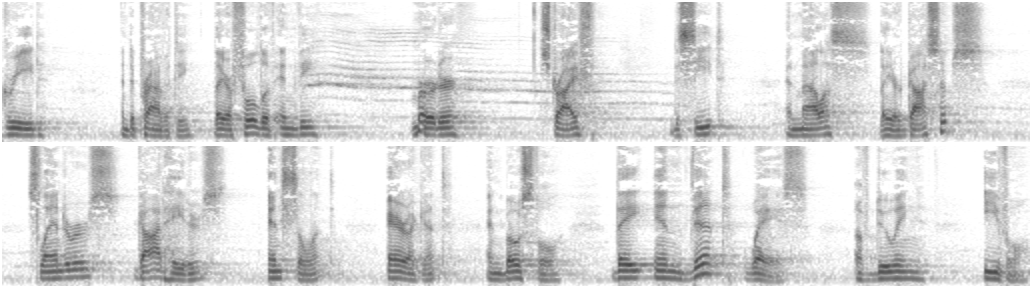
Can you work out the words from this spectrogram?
greed, and depravity. They are full of envy, murder, strife, deceit, and malice. They are gossips, slanderers, God haters, insolent, arrogant, and boastful. They invent ways of doing evil.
